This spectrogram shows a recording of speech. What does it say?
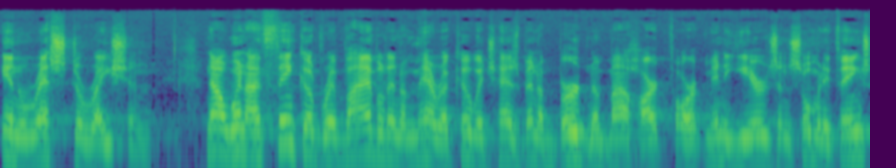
in restoration. Now, when I think of revival in America, which has been a burden of my heart for many years and so many things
